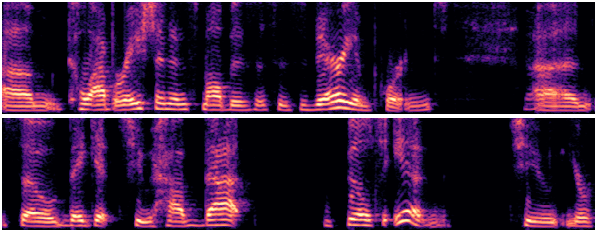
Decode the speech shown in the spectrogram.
um, collaboration in small business is very important. Yeah. Um, so they get to have that built in to your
